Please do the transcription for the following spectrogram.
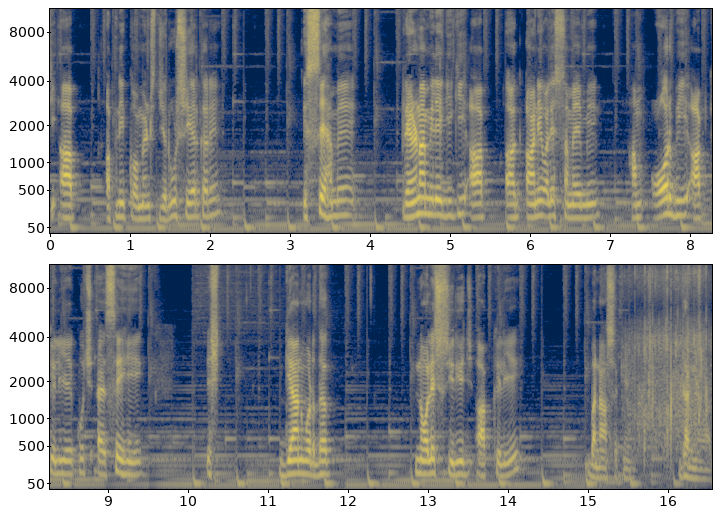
कि आप अपनी कमेंट्स ज़रूर शेयर करें। इससे हमें प्रेरणा मिलेगी कि आप आने वाले समय में हम और भी आपके लिए कुछ ऐसे ही ज्ञानवर्धक नॉलेज सीरीज़ आपके लिए बना सकें। धन्यवाद।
